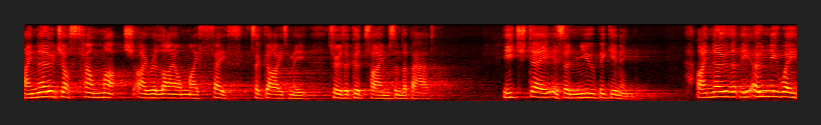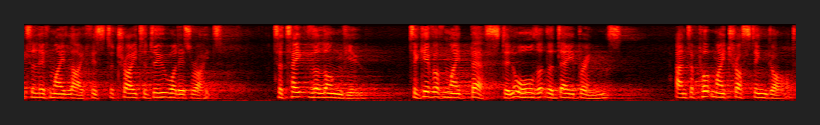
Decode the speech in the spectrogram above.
I know just how much I rely on my faith to guide me through the good times and the bad. Each day is a new beginning. I know that the only way to live my life is to try to do what is right, to take the long view, to give of my best in all that the day brings, and to put my trust in God,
